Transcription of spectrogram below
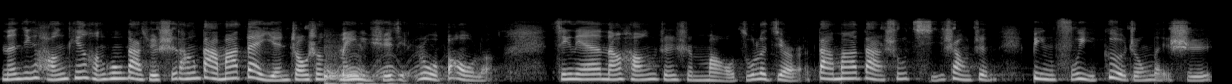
南京航天航空大学食堂大妈代言招生，美女学姐弱爆了。今年南航真是卯足了劲儿，大妈大叔齐上阵，并辅以各种美食，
